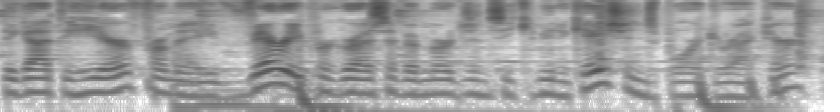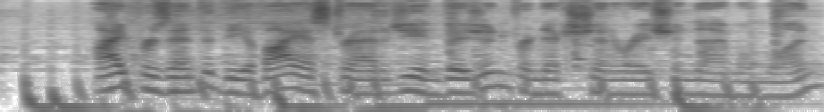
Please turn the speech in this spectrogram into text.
They got to hear from a very progressive emergency communications board director. I presented the Avaya strategy and vision for next generation 911.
